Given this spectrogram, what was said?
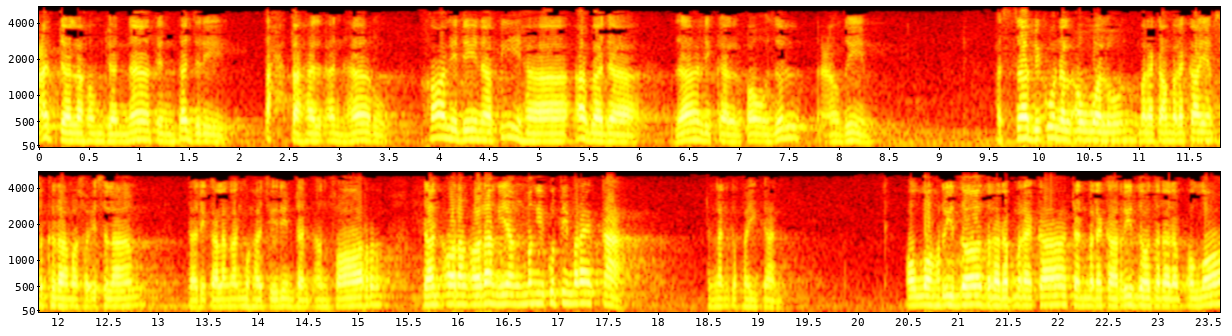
a'adda lahum jannatin tajri tahtaha al-anharu khalidina fiha abada. Dzalikal fawzul 'adzim As-sabiqun al-awwalun mereka-mereka yang segera masuk Islam dari kalangan muhajirin dan ansar dan orang-orang yang mengikuti mereka dengan kebaikan. Allah ridha terhadap mereka dan mereka ridha terhadap Allah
